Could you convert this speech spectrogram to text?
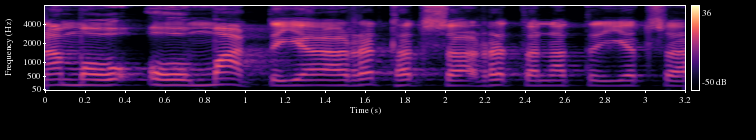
นโมโอมาตยารัตสรัตนตยัสสะ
